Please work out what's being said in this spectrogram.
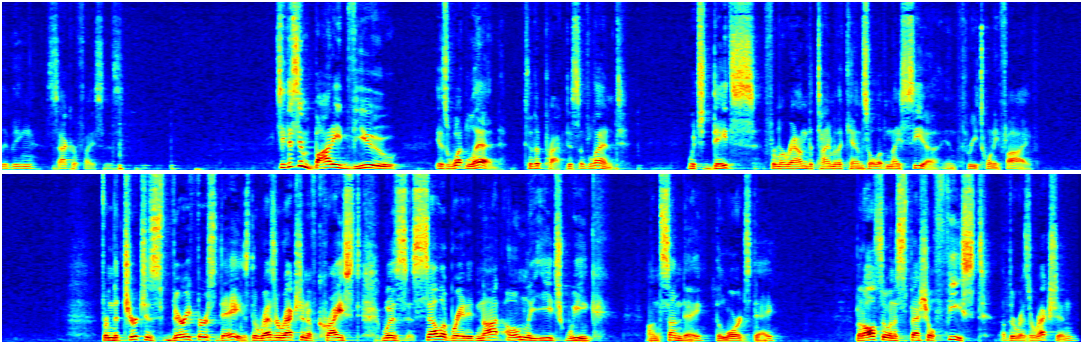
Living sacrifices. See, this embodied view is what led to the practice of Lent, which dates from around the time of the Council of Nicaea in 325. From the church's very first days, the resurrection of Christ was celebrated not only each week on Sunday, the Lord's Day, but also in a special feast of the resurrection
